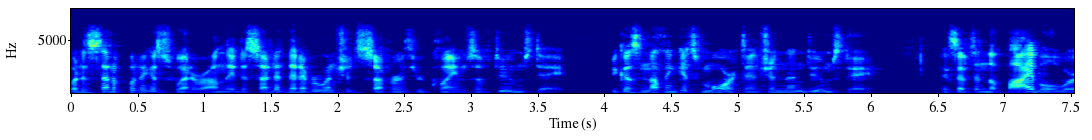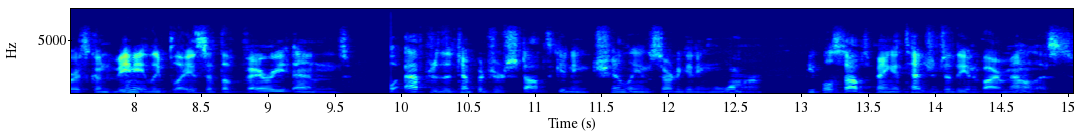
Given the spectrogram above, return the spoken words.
But instead of putting a sweater on, they decided that everyone should suffer through claims of doomsday, because nothing gets more attention than doomsday, except in the Bible where it's conveniently placed at the very end. Well, after the temperature stopped getting chilly and started getting warmer, people stopped paying attention to the environmentalists.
